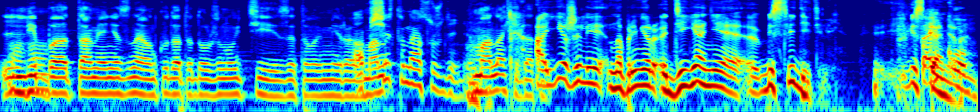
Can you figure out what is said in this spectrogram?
либо там, я не знаю, он куда-то должен уйти из этого мира. в мон- Общественное осуждение. В монахи, да. А там. ежели, например, деяние без свидетелей? Без Тайком. камеры.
